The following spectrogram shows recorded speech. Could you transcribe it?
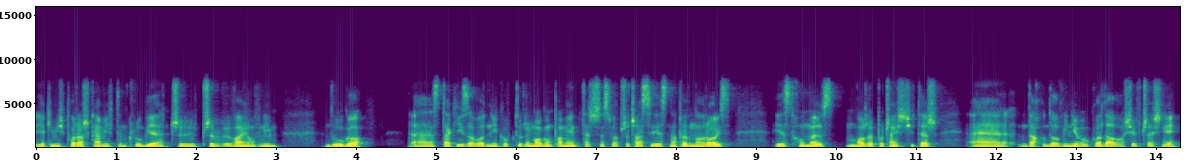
jakimiś porażkami w tym klubie, czy przebywają w nim długo. E, z takich zawodników, którzy mogą pamiętać te słabsze czasy, jest na pewno Royce, jest Hummels, może po części też e, Dachudowi nie układało się wcześniej,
